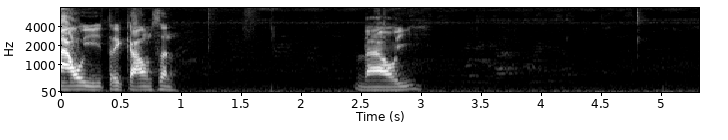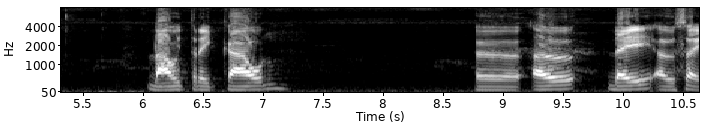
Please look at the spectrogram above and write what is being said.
ដោយត្រីកោណសិនដោយដោយត្រីកោណអឺអឺដេអឺសេ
